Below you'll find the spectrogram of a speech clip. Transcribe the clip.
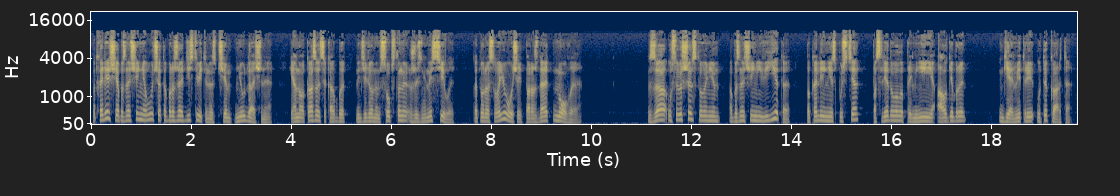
Подходящее обозначение лучше отображает действительность, чем неудачное, и оно оказывается как бы наделенным собственной жизненной силой, которая в свою очередь порождает новое. За усовершенствованием обозначений Виета поколение спустя последовало применение алгебры геометрии у Декарта –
